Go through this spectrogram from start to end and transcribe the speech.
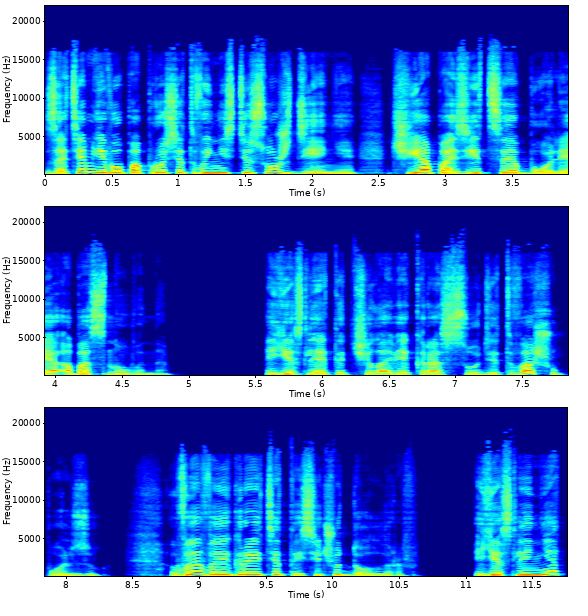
Затем его попросят вынести суждение, чья позиция более обоснована. Если этот человек рассудит в вашу пользу, вы выиграете тысячу долларов. Если нет,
